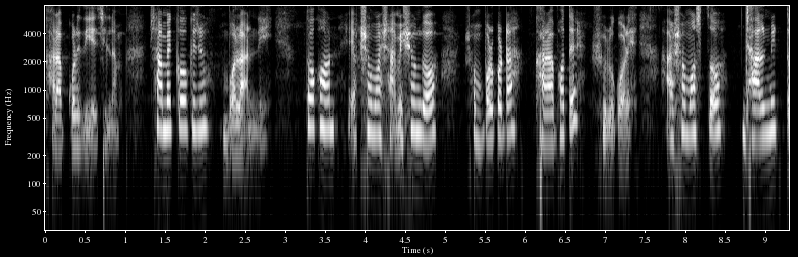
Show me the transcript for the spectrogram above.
খারাপ করে দিয়েছিলাম। স্বামীকেও কিছু বলার নেই। তখন একসময় স্বামীর সঙ্গেও সম্পর্কটা খারাপ হতে শুরু করে, আর সমস্ত ঝাল মিটত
